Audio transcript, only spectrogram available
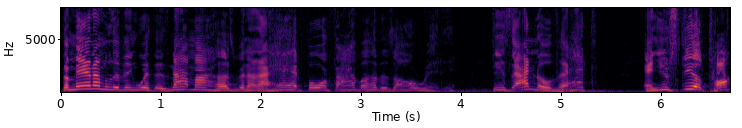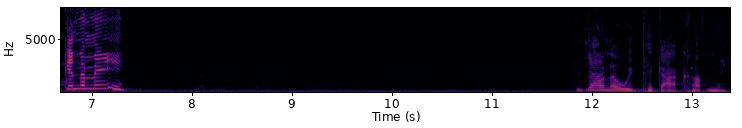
the man I'm living with is not my husband, and I had four or five others already. She said, I know that and you still talking to me? Did y'all know we pick our company?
